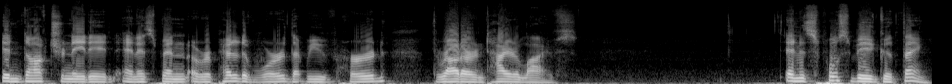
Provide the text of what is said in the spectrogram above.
indoctrinated and it's been a repetitive word that we've heard throughout our entire lives. And it's supposed to be a good thing.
